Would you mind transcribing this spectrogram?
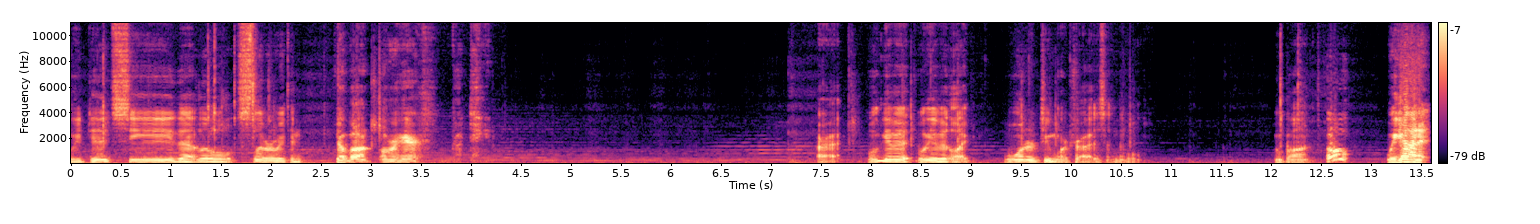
we did see that little sliver we can jump on over here. God dang it. Alright, we'll give it we'll give it like one or two more tries and then we'll move on. Oh! We got it!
